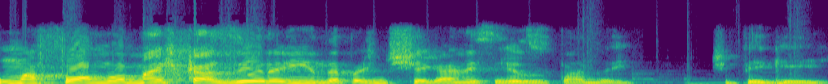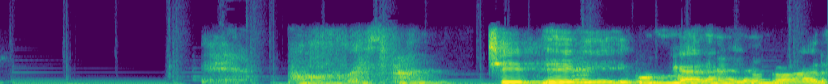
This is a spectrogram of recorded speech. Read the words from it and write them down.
Uma fórmula mais caseira ainda pra gente chegar nesse resultado aí. Te peguei. Te peguei pro caralho agora.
